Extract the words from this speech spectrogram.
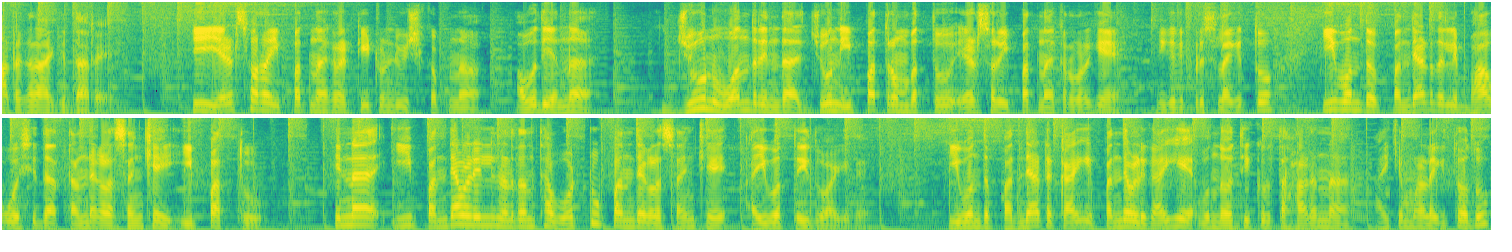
ಆಟಗಾರ ಆಗಿದ್ದಾರೆ. ಈ ಎರಡು ಸಾವಿರದ ಇಪ್ಪತ್ನಾಲ್ಕರ ಟಿ ಟ್ವೆಂಟಿ ವಿಶ್ವಕಪ್ನ ಅವಧಿಯನ್ನ ಜೂನ್ ಒಂದರಿಂದ ಜೂನ್ ಇಪ್ಪತ್ತೊಂಬತ್ತು ಎರಡು ಸಾವಿರದ ಇಪ್ಪತ್ನಾಲ್ಕರವರೆಗೆ ನಿಗದಿಪಡಿಸಲಾಗಿತ್ತು. ಈ ಒಂದು ಪಂದ್ಯಾಟದಲ್ಲಿ ಭಾಗವಹಿಸಿದ ತಂಡಗಳ ಸಂಖ್ಯೆ ಇಪ್ಪತ್ತು. ಇನ್ನು ಈ ಪಂದ್ಯಾವಳಿಯಲ್ಲಿ ನಡೆದಂಥ ಒಟ್ಟು ಪಂದ್ಯಗಳ ಸಂಖ್ಯೆ ಐವತ್ತೈದು ಆಗಿದೆ. ಈ ಒಂದು ಪಂದ್ಯಾಟಕ್ಕಾಗಿ, ಪಂದ್ಯಾವಳಿಗಾಗಿ ಒಂದು ಅಧಿಕೃತ ಹಾಡನ್ನು ಆಯ್ಕೆ ಮಾಡಲಾಗಿತ್ತು. ಅದು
